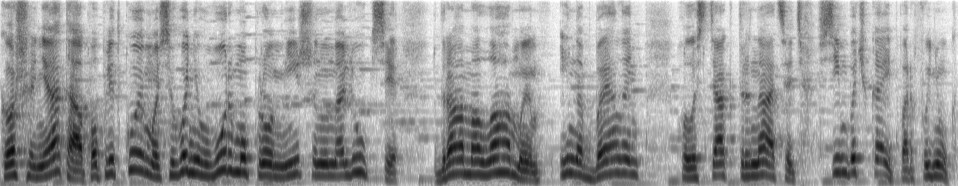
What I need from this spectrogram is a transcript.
Кошенята, попліткуємо. Сьогодні говоримо про Мішину на люксі, драма лами, і на Белень, Холостяк 13, Сімбочка і Парфенюк.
